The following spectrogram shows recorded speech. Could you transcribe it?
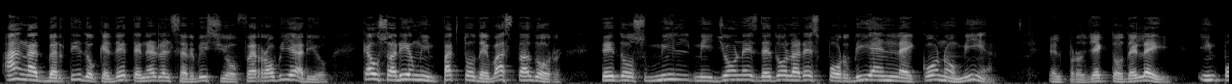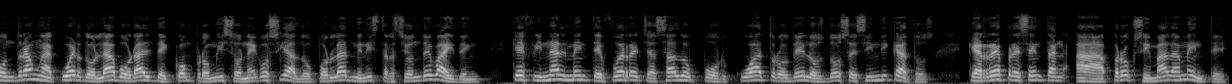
han advertido que detener el servicio ferroviario causaría un impacto devastador de dos mil millones de dólares por día en la economía el proyecto de ley impondrá un acuerdo laboral de compromiso negociado por la administración de Biden que finalmente fue rechazado por cuatro de los doce sindicatos que representan a aproximadamente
